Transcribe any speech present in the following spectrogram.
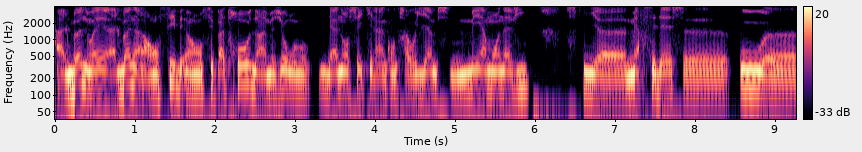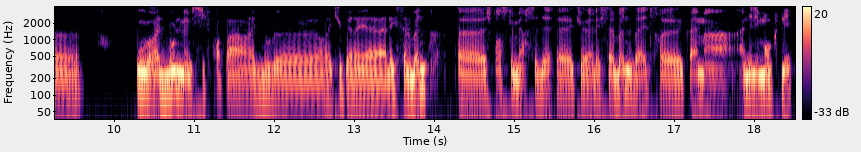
Albon, ouais, Albon, alors on sait, on sait pas trop dans la mesure où il a annoncé qu'il a un contrat Williams, mais à mon avis, si euh, Mercedes euh, ou, euh, ou Red Bull, même si je crois pas à Red Bull récupérer Alex Albon, je pense que Mercedes, que Alex Albon va être quand même un, élément clé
